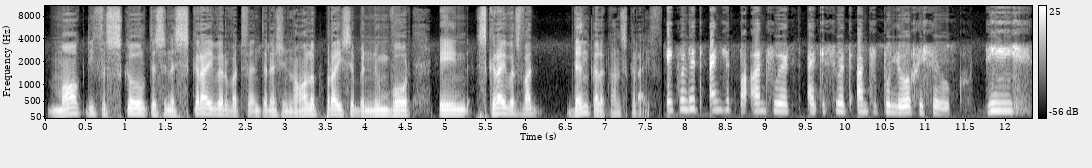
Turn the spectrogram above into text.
maak die verskil tussen 'n skrywer wat vir internasionale pryse benoem word en skrywers wat dink hulle kan skryf? Ek wil dit eintlik beantwoord uit 'n soort antropologiese hoek. Die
